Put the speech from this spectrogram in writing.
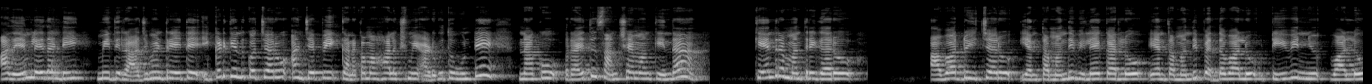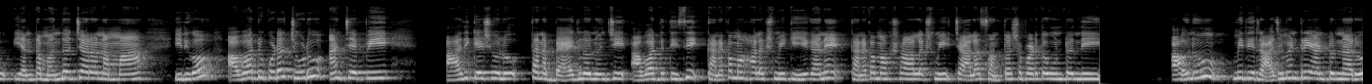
అదేం లేదండి మీది రాజమండ్రి అయితే ఇక్కడికి ఎందుకు వచ్చారు అని చెప్పి కనక మహాలక్ష్మి అడుగుతూ ఉంటే నాకు రైతు సంక్షేమం కింద కేంద్ర మంత్రి గారు అవార్డు ఇచ్చారు. ఎంతమంది విలేకరులు ఎంతమంది పెద్దవాళ్ళు టీవీ న్యూ వాళ్ళు ఎంతమంది వచ్చారోనమ్మా ఇదిగో అవార్డు కూడా చూడు అని చెప్పి ఆదికేశవులు తన బ్యాగ్లో నుంచి అవార్డు తీసి కనక మహాలక్ష్మికి ఇయ్యగానే కనక మహాలక్ష్మి చాలా సంతోషపడుతూ ఉంటుంది. అవును మీది రాజమండ్రి అంటున్నారు.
